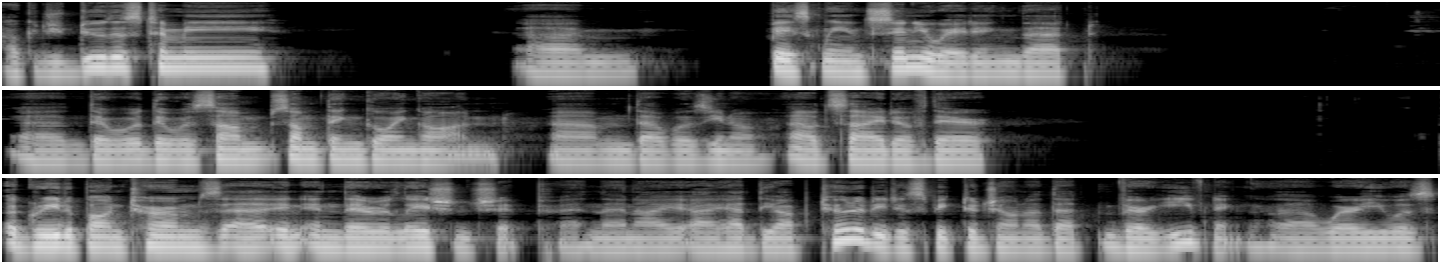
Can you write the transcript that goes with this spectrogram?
How could you do this to me? Um, basically insinuating that uh, there were there was some something going on um, that was you know outside of their agreed upon terms uh, in in their relationship and then i i had the opportunity to speak to jonah that very evening uh, where he was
